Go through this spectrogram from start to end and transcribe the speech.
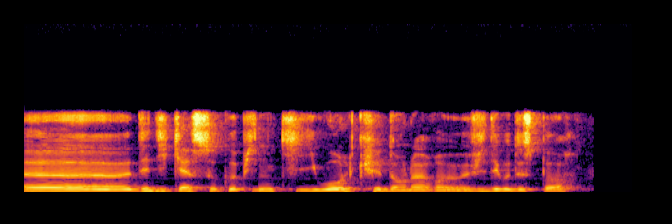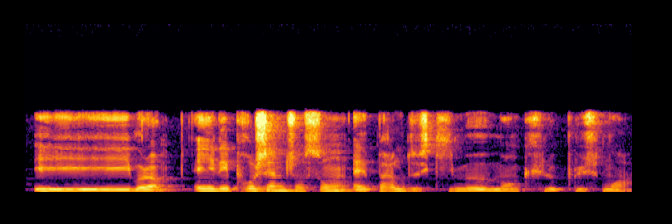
Euh, dédicace aux copines qui walk dans leurs euh, vidéos de sport. Et voilà. Et les prochaines chansons, elles parlent de ce qui me manque le plus, moi.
